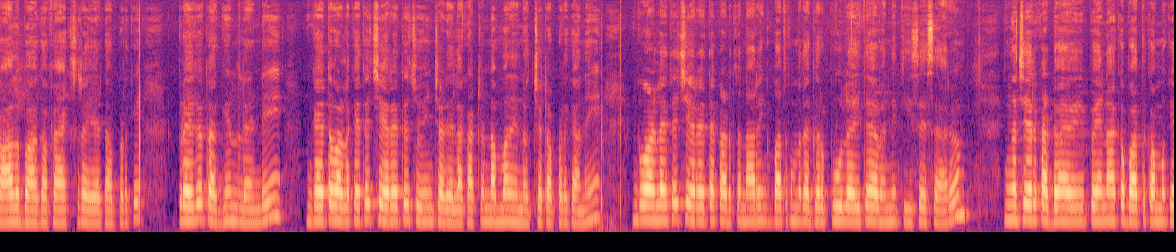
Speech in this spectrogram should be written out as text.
కాలు బాగా ఫ్రాక్చర్ అయ్యేటప్పటికి ఇప్పుడైతే తగ్గిందిలేండి. ఇంకైతే వాళ్ళకైతే చీర అయితే చూపించాడు ఇలా కట్టండి అమ్మ నేను వచ్చేటప్పుడు కానీ ఇంక వాళ్ళైతే చీర అయితే కడుతున్నారు. ఇంక బతుకమ్మ దగ్గర పూలు అయితే అవన్నీ తీసేశారు. ఇంకా చీర కట్టడం అయిపోయినాక బతుకమ్మకి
